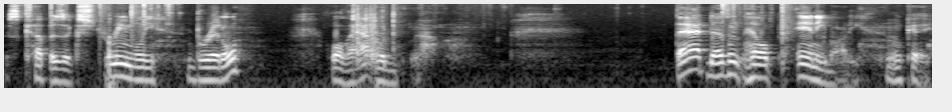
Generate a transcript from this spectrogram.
This cup is extremely brittle. Well, that would, that doesn't help anybody. Okay.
